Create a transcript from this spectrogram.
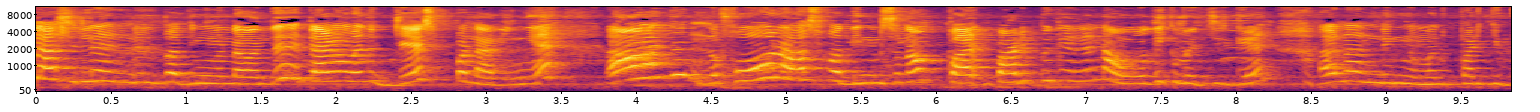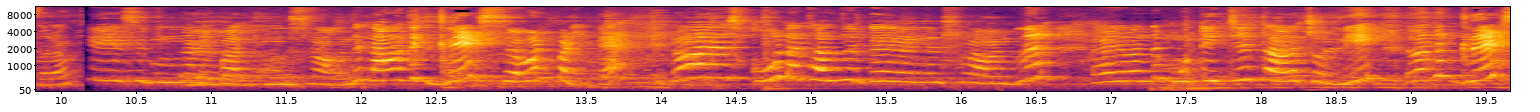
கிளாஸ் இல்லைன்றது பார்த்தீங்கன்னா வந்து டைம் வந்து வேஸ்ட் பண்ணாதீங்க. நான் வந்து இந்த ஃபோர் ஹவர்ஸ் பார்த்தீங்கன்னு சொன்னால் ப படிப்புக்குன்னு நான் ஒதுக்கி வச்சுருக்கேன். அதனால் வந்து நீங்கள் வந்து படிக்க போகிறேன் டேஸுக்கு முன்னாடி பார்த்தீங்கன்னு சொன்னால் வந்து நான் வந்து கிரேட் செவன் படித்தேன். நான் வந்து ஸ்கூலில் தந்துருக்கேன்னு சொன்னால் வந்து இது வந்து முடிச்சு தர சொல்லி இது வந்து கிரேட்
